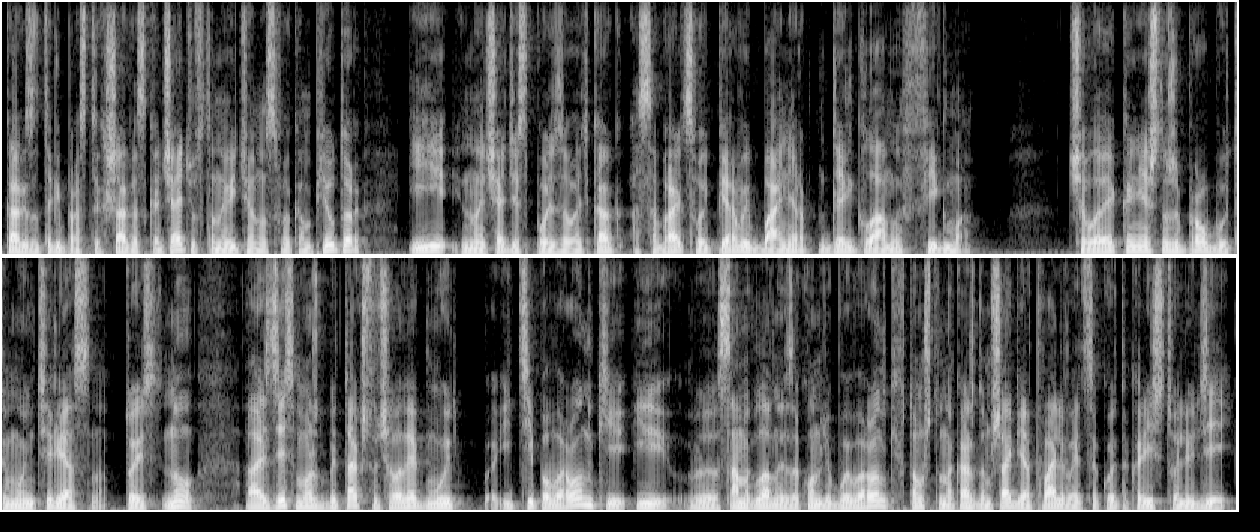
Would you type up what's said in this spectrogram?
как за три простых шага скачать, установить ее на свой компьютер и начать использовать, как собрать свой первый баннер для рекламы в Figma. Человек, конечно же, пробует, ему интересно. То есть, ну, а здесь может быть так, что человек будет идти по воронке, и э, самый главный закон любой воронки в том, что на каждом шаге отваливается какое-то количество людей.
